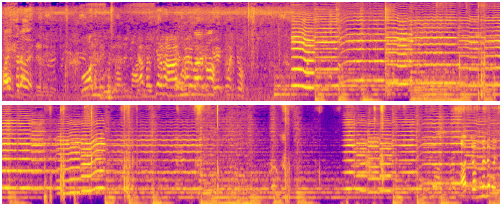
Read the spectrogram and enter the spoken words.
പൈസ ഓ ചെമ്പിന്റെ പൈസ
